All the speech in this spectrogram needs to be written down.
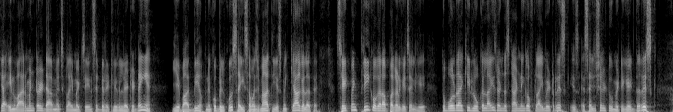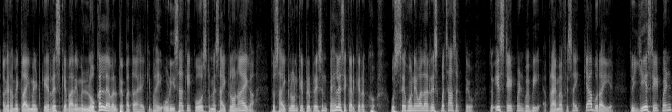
क्या इन्वायरमेंटल डैमेज क्लाइमेट चेंज से डायरेक्टली रिलेटेड नहीं है? ये बात भी अपने को बिल्कुल सही समझ में आती है, इसमें क्या गलत है? स्टेटमेंट थ्री को अगर आप पकड़ के चलिए तो बोल रहा है कि localized understanding of climate risk is essential to mitigate the risk अगर हमें क्लाइमेट के रिस्क के बारे में लोकल लेवल पे पता है कि भाई उड़ीसा के कोस्ट में साइक्लोन आएगा तो साइक्लोन की प्रिपरेशन पहले से करके रखो, उससे होने वाला रिस्क बचा सकते हो। तो इस स्टेटमेंट में भी प्राइम फिसाई क्या बुराई है? तो ये स्टेटमेंट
